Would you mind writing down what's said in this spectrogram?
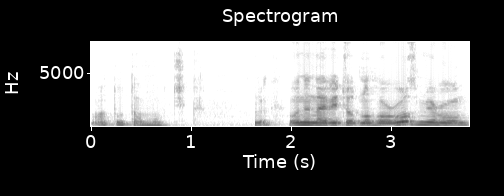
А тут амурчик. Вони навіть одного розміру.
